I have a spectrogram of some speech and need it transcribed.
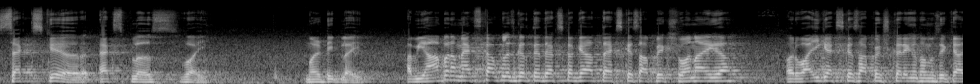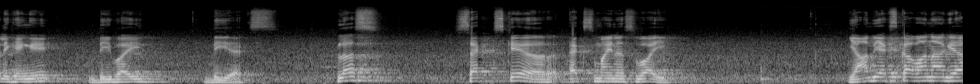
Sec square x plus y multiply अब यहाँ पर हम एक्स का अवकलज करते हैं तो एक्स का क्या आता है? एक्स के सापेक्ष वन आएगा। और वाई के एक्स के सापेक्ष करेंगे तो हम इसे क्या लिखेंगे? D by d x plus sec square x minus y यहाँ भी एक्स का वन आ गया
